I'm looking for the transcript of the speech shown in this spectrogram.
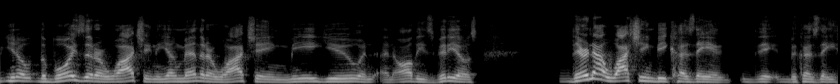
you know, the boys that are watching, the young men that are watching me, you, and, and all these videos, they're not watching because they, they because they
